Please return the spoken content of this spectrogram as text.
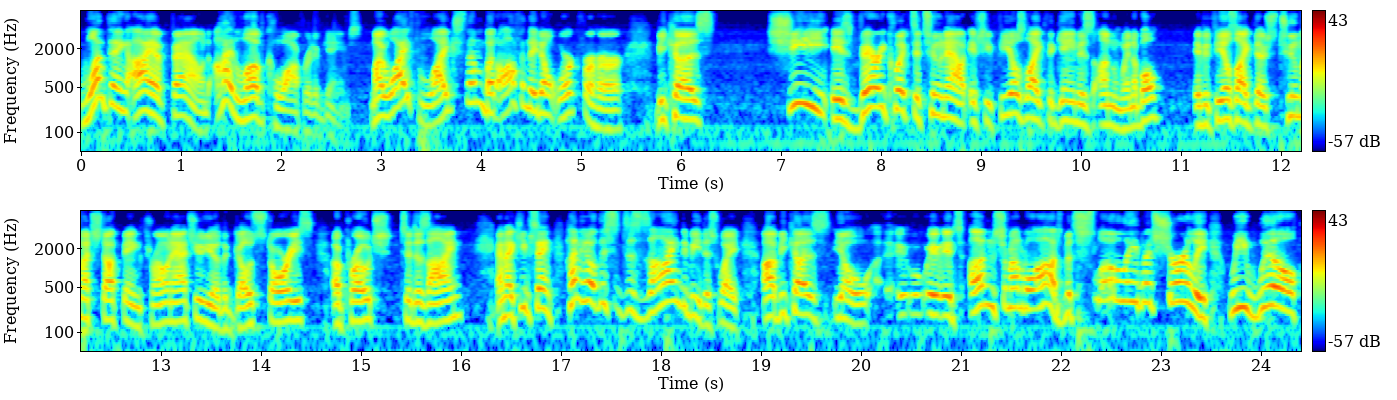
one thing I have found, I love cooperative games. My wife likes them, but often they don't work for her because she is very quick to tune out if she feels like the game is unwinnable. If it feels like there's too much stuff being thrown at you, you know, the ghost stories approach to design. And I keep saying, honey, no, this is designed to be this way uh, because, you know, it, it's unsurmountable odds. But slowly but surely, we will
